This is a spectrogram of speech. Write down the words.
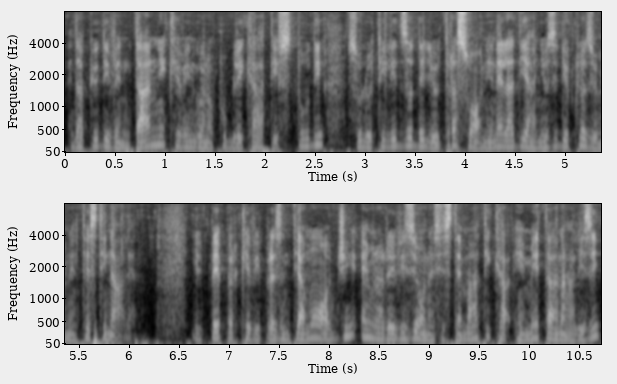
È da più di vent'anni che vengono pubblicati studi sull'utilizzo degli ultrasuoni nella diagnosi di occlusione intestinale. Il paper che vi presentiamo oggi è una revisione sistematica e meta-analisi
